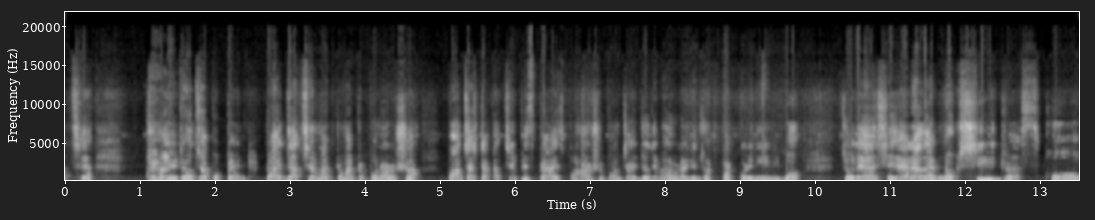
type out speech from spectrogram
আছে। আর এটা হচ্ছে আপু প্যান্ট। প্রাইস যাচ্ছে মাত্র মাত্র পনেরোশো পঞ্চাশ টাকা। থ্রি পিস প্রাইস পনেরোশো পঞ্চাশ। যদি ভালো লাগে, ঝটপট করে নিয়ে নিব। চলে আসে অ্যানাদার নকশি ড্রেস খুব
